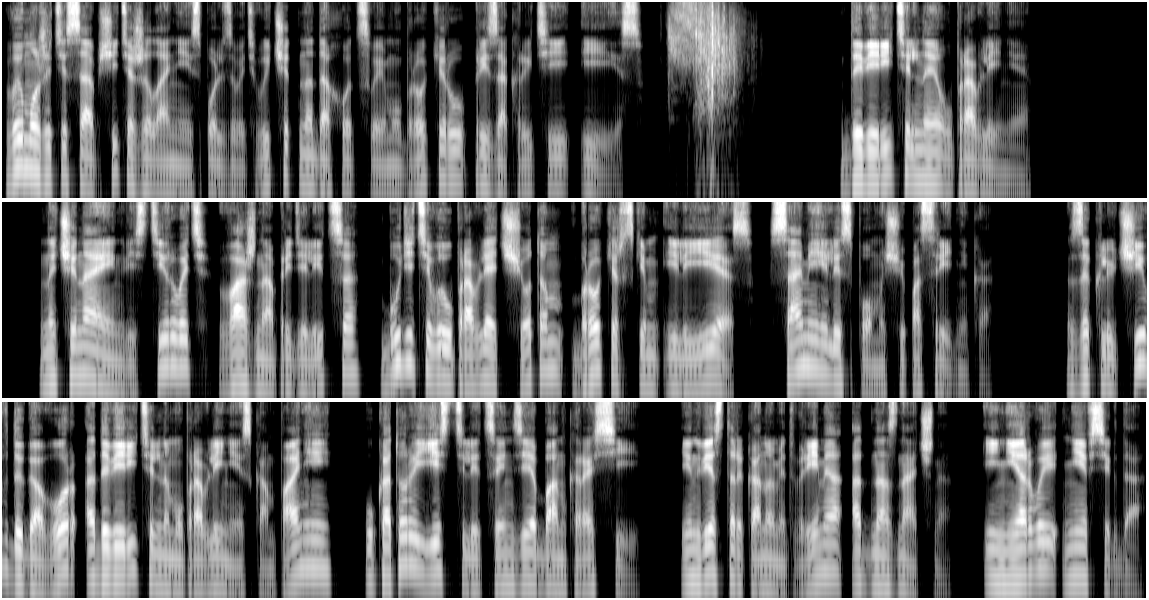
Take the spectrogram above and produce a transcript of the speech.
вы можете сообщить о желании использовать вычет на доход своему брокеру при закрытии ИИС. Доверительное управление. Начиная инвестировать, важно определиться, будете вы управлять счетом брокерским или ИС, сами или с помощью посредника. Заключив договор о доверительном управлении с компанией, у которой есть лицензия Банка России, инвестор экономит время однозначно, и нервы не всегда.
